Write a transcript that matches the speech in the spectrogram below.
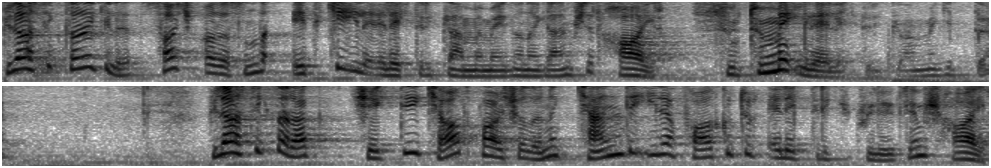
Plastik tarak ile saç arasında etki ile elektriklenme meydana gelmiştir. Hayır. Sürtünme ile elektriklenme gitti. Plastik tarak çektiği kağıt parçalarını kendi ile farklı tür elektrik yüküyle yüklemiş. Hayır.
